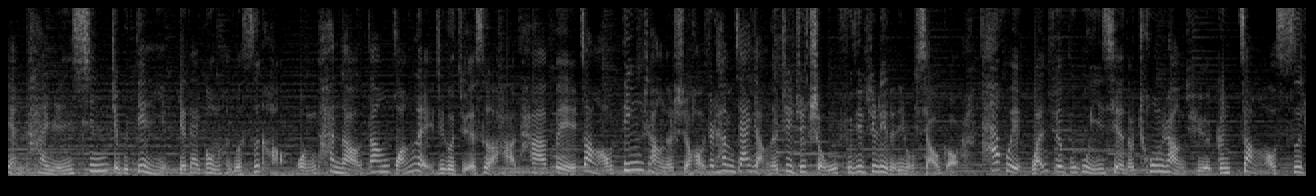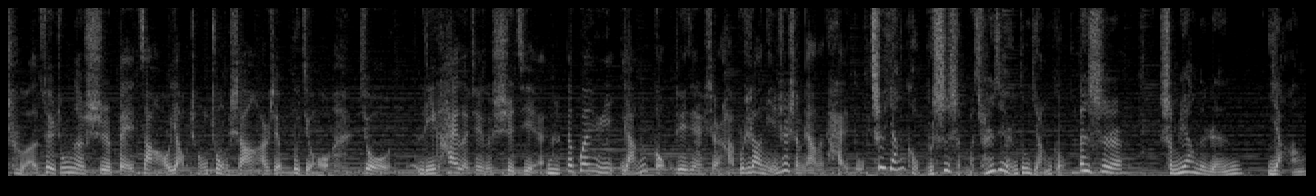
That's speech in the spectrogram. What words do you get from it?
眼看人心》这部电影也带给我们很多思考。我们看到，当黄磊这个角色哈，他被藏獒盯上的时候，就是他们家养的这只手无缚鸡之力的那种小狗，他会完全不顾一切的冲上去跟藏獒撕扯，最终呢是被藏獒咬成重伤，而且不久就。离开了这个世界。那关于养狗这件事儿哈，不知道您是什么样的态度？其实养狗不是什么，全世界人都养狗，但是什么样的人养，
